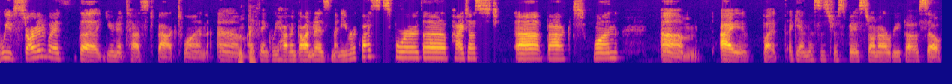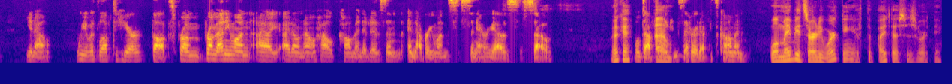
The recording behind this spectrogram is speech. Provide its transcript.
we've started with the unit test backed one. Um Okay. I think we haven't gotten as many requests for the PyTest uh backed one. Um I but again this is just based on our repo, so you know, we would love to hear thoughts from from anyone. I I don't know how common it is in in everyone's scenarios. So okay? we'll definitely Um, consider it if it's common. Well, maybe it's already working if the PyTest is working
